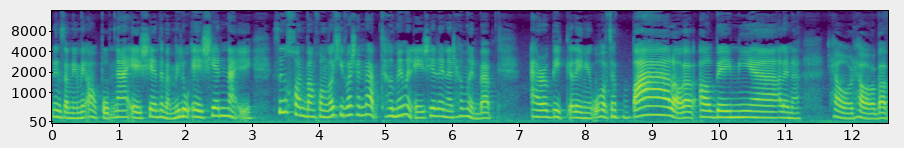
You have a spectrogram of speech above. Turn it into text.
หนึ่งสำเนียงไม่ออกปุ๊บหน้าเอเชียนแต่แบบไม่รู้เอเชียนไหน ซึ่งคนบางคนก็คิดว่าฉันแบบเธอไม่เหมือนเอเชียนเลยนะ เธอเหมือนแบบอาหรับิกอะไรเงี้ยว่าจะบ้าเหรอแบบอัลเบเนียอะไรนะแถวแถวแบบ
